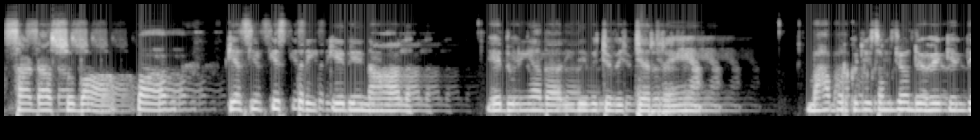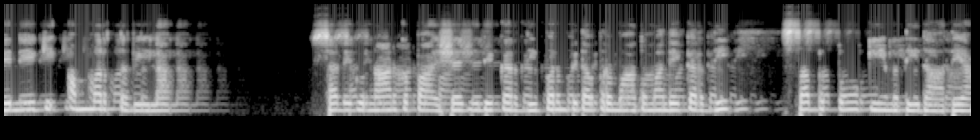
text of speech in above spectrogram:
ਸਾਡਾ ਸੁਭਾਅ ਭਾਵ ਕਿ ਅਸੀਂ ਕਿਸ ਤਰੀਕੇ ਦੇ ਨਾਲ ਇਹ ਦੁਨੀਆਦਾਰੀ ਦੇ ਵਿੱਚ ਵਿਚਰ ਰਹੇ ਆ ਮਹਾਪੁਰਖ ਜੀ ਸਮਝਾਉਂਦੇ ਹੋਏ ਕਹਿੰਦੇ ਨੇ ਕਿ ਅੰਮ੍ਰਿਤ ਵੇਲਾ ਸਾਡੇ ਗੁਰੂ ਨਾਨਕ ਪਾਤਸ਼ਾਹ ਜੀ ਦੇ ਘਰ ਦੀ ਪਰਮਪਿਤਾ ਪ੍ਰਮਾਤਮਾ ਦੇ ਘਰ ਦੀ ਸਭ ਤੋਂ ਕੀਮਤੀ ਦਾਤ ਆ।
